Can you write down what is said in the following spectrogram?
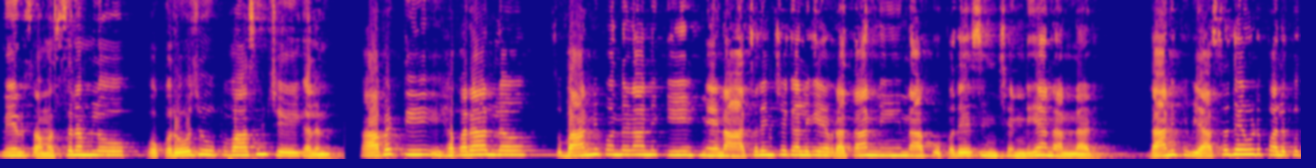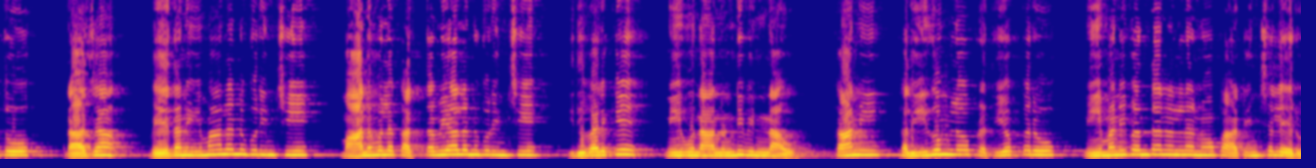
నేను సంవత్సరంలో ఒకరోజు ఉపవాసం చేయగలను. కాబట్టి ఇహపరాల్లో శుభాన్ని పొందడానికి నేను ఆచరించగలిగే వ్రతాన్ని నాకు ఉపదేశించండి అని అన్నాడు. దానికి వ్యాసదేవుడు పలుకుతూ రాజా వేద నియమాలను గురించి మానవుల కర్తవ్యాలను గురించి ఇదివరకే నీవు నా నుండి విన్నావు. కానీ కలియుగంలో ప్రతి ఒక్కరూ నియమ నిబంధనలను పాటించలేరు.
